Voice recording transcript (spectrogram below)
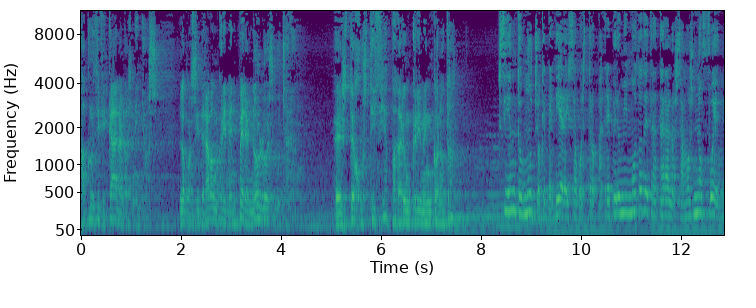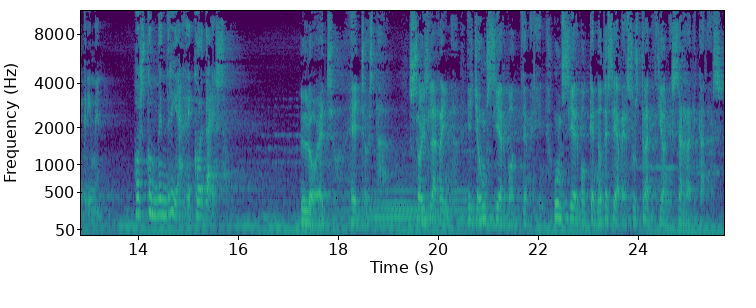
a crucificar a los niños. Lo consideraba un crimen, pero no lo escucharon. ¿Es de justicia pagar un crimen con otro? Siento mucho que perdierais a vuestro padre, pero mi modo de tratar a los amos no fue un crimen. Os convendría recordar eso. Lo hecho, hecho está. Sois la reina y yo un siervo de Merín, un siervo que no desea ver sus tradiciones erradicadas.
